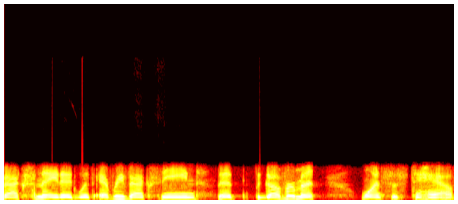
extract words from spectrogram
vaccinated with every vaccine that the government wants us to have.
